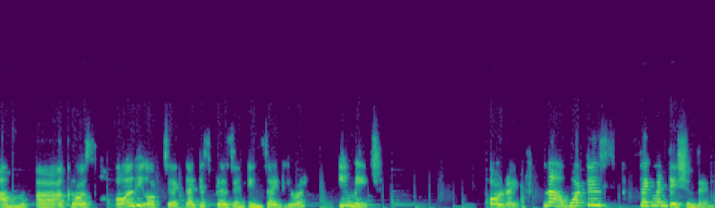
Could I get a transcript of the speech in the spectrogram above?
um, uh, across all the object that is present inside your image. All right. Now what is segmentation then?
